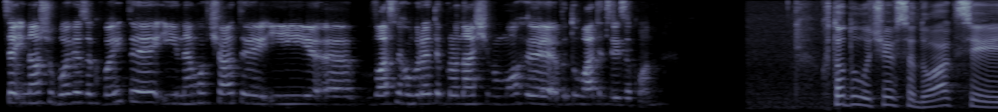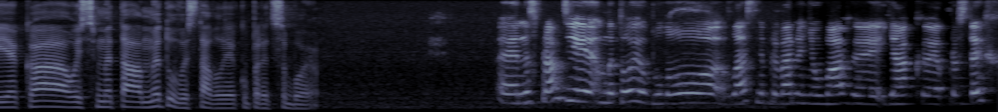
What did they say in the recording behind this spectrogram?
це і наш обов'язок вийти і не мовчати, і е, власне говорити про наші вимоги, ветувати цей закон. Хто долучився до акції? Яка ось мета мету ви ставили яку перед собою? Е, Насправді метою було власне привернення уваги як е, простих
